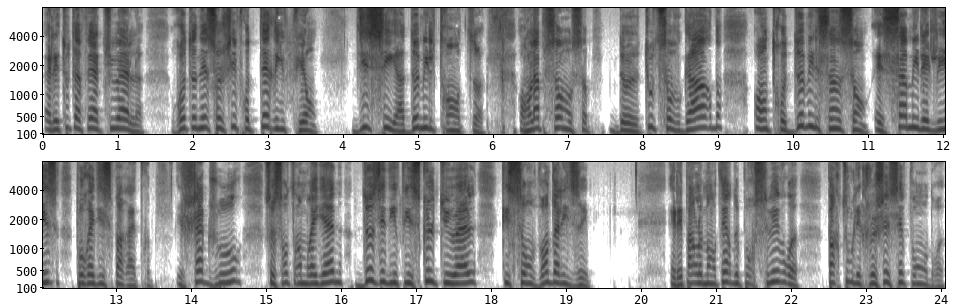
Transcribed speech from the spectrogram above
elle est tout à fait actuelle. Retenez ce chiffre terrifiant d'ici à 2030, en l'absence de toute sauvegarde, entre 2500 et 5000 églises pourraient disparaître. Et chaque jour, ce sont en moyenne deux édifices cultuels qui sont vandalisés. Et les parlementaires de poursuivre partout les clochers s'effondrent,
